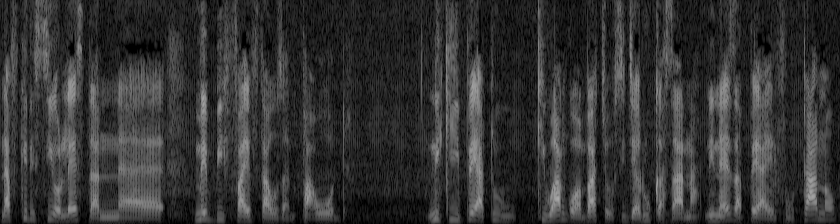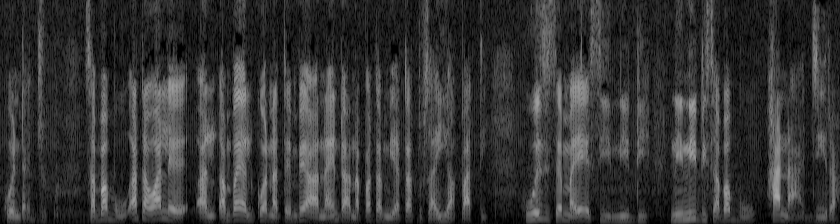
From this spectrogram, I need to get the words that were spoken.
Nafikiri sio less than uh, maybe 5000 per ward. Nikiipea tu kiwango ambacho sijaruka sana, ninaweza pea elfu tano kwenda juu sababu hata wale al- ambaye alikuwa anatembea anaenda anapata mia tatu sahii hapati. Huwezi sema yeye si nidi, ni nidi sababu hana ajira.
